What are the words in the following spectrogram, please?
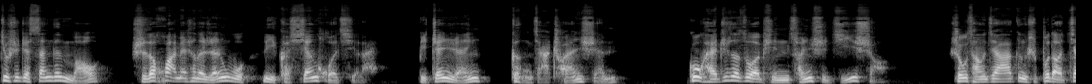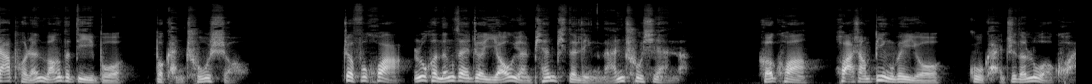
就是这三根毛，使得画面上的人物立刻鲜活起来，比真人。更加传神。顾恺之的作品存世极少，收藏家更是不到家破人亡的地步不肯出手。这幅画如何能在这遥远偏僻的岭南出现呢？何况画上并未有顾恺之的落款，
